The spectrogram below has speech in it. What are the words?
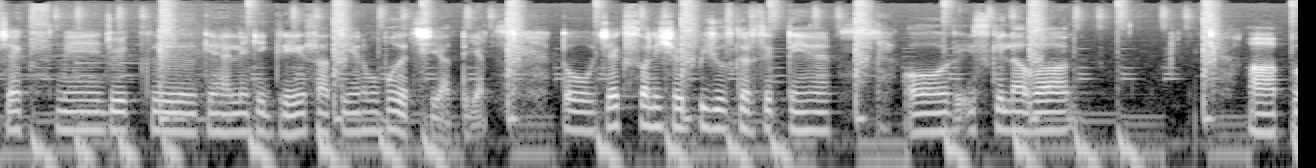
چیکس میں جو ایک، کہہ لیں کہ گریس آتی ہے نا، وہ بہت اچھی آتی ہے۔ تو چیکس والی شرٹ شرٹ بھی یوز کر سکتے ہیں اور اس کے علاوہ آپ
